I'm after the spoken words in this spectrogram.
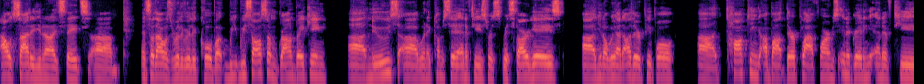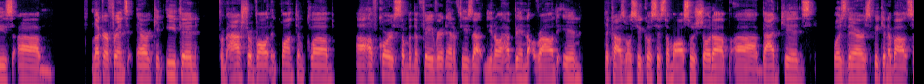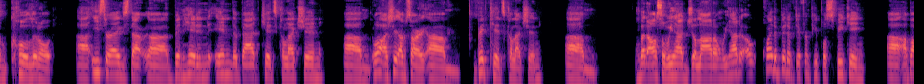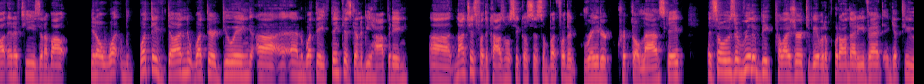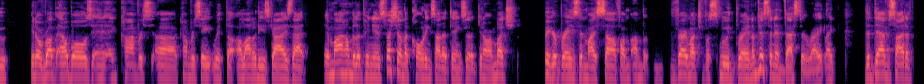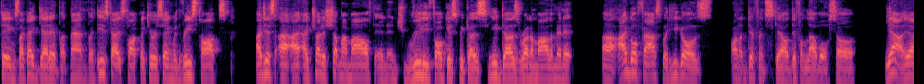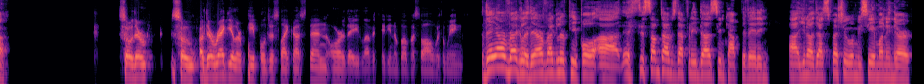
outside of the United States, um, and so that was really really cool. But we we saw some groundbreaking uh, news uh, when it comes to NFTs with, with Stargaze. Uh, you know, we had other people uh, talking about their platforms integrating NFTs, um, like our friends Eric and Ethan from Astrovault and Quantum Club. of course, some of the favorite NFTs that you know have been around in the Cosmos ecosystem also showed up. Uh, Bad Kids was there speaking about some cool little uh, Easter eggs that uh, been hidden in the Bad Kids collection. Um, well, actually, I'm sorry, um, Bit Kids collection. Um, but also we had Gelotto. And we had uh, quite a bit of different people speaking uh, about NFTs and about you know what what they've done, what they're doing, uh, and what they think is going to be happening. Uh, not just for the Cosmos ecosystem, but for the greater crypto landscape. And so it was a really big pleasure to be able to put on that event and get to, you know, rub elbows and, and converse, uh, conversate with a lot of these guys that, in my humble opinion, especially on the coding side of things, that, you know, are much bigger brains than myself. I'm, I'm very much of a smooth brain. I'm just an investor, right? Like the dev side of things, like I get it, but man, when these guys talk, like you were saying, with Reece talks, I just I, I try to shut my mouth and, and really focus because he does run a mile a minute. Uh, I go fast, but he goes on a different scale, different level. So yeah, yeah. So they're so are they regular people just like us then, or are they levitating above us all with wings? They are regular. They are regular people. Uh, it sometimes definitely does seem captivating. Uh, you know, that especially when we see them in their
